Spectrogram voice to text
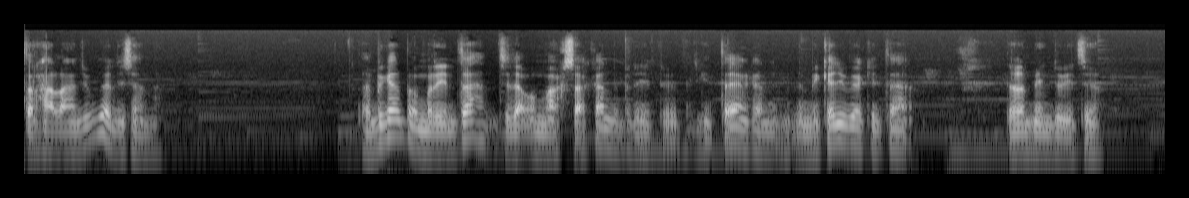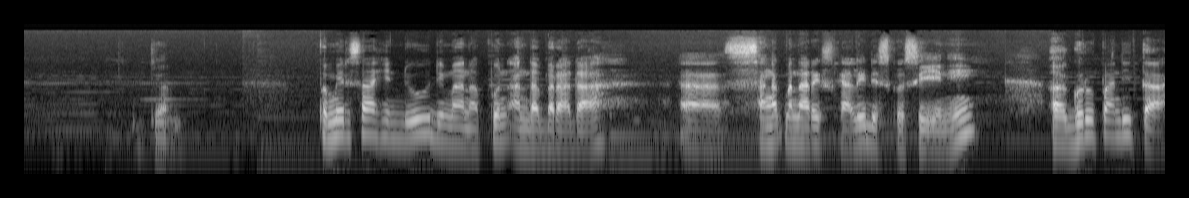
terhalang juga di sana. Tapi kan pemerintah tidak memaksakan seperti itu. Kita yang akan demikian juga kita dalam Hindu itu. Kan. Pemirsa Hindu di mana pun Anda berada, uh, sangat menarik sekali diskusi ini. Uh, Guru Pandita,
